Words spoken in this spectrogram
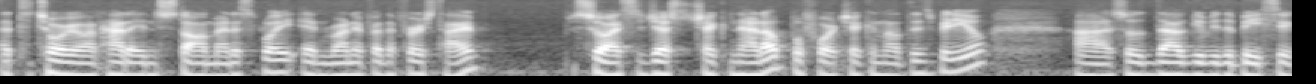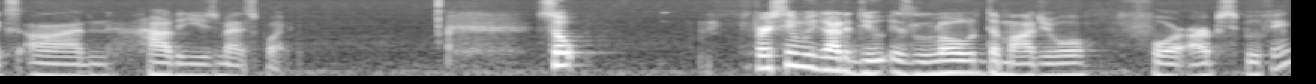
a tutorial on how to install Metasploit and run it for the first time. So I suggest checking that out before checking out this video. Uh, so that'll give you the basics on how to use Metasploit. So first thing we got to do is load the module for ARP spoofing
